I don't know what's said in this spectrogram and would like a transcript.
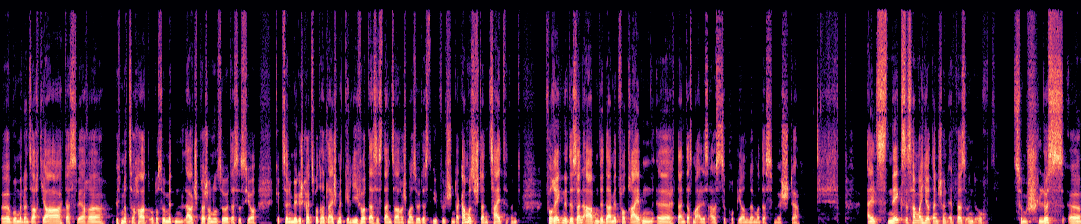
äh, wo man dann sagt, ja, das wäre ist mir zu hart oder so mit den Lautsprechern oder so, dass es hier gibt es eine Möglichkeit, es wird halt gleich mit geliefert. Das ist dann, sage ich mal so, das Übliche. Da kann man sich dann Zeit und verregnete Sonnabende damit vertreiben, äh, dann das mal alles auszuprobieren, wenn man das möchte. Als nächstes haben wir hier dann schon etwas und auch zum Schluss äh,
